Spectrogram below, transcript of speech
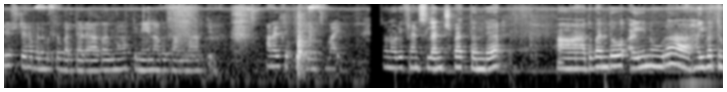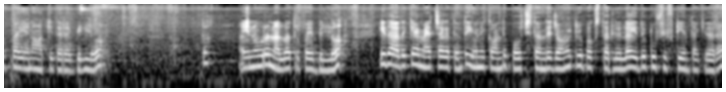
ಟ್ಯೂಸ್ಡೇನೇ ಬಂದ್ಬಿಡ್ತು ಬರ್ತಡೇ, ಹಾಗಾಗಿ ನೋಡ್ತೀನಿ ಏನಾಗುತ್ತೆ ಹಂಗೆ ಮಾಡ್ತೀನಿ. ಆಮೇಲೆ ಸಿಗ್ತೀವಿ ಫ್ರೆಂಡ್ಸ್ ಬಾಯ್ ಸೊ ನೋಡಿ ಫ್ರೆಂಡ್ಸ್ ಲಂಚ್ ಬ್ಯಾಗ್ ತಂದೆ. ಅದು ಬಂದು ಐನೂರ ಐವತ್ತು ರೂಪಾಯಿ ಏನೋ ಹಾಕಿದ್ದಾರೆ ಬಿಲ್ಲು. ಐನೂರ ನಲ್ವತ್ತು ರೂಪಾಯಿ ಬಿಲ್ಲು. ಇದು ಅದಕ್ಕೆ ಮ್ಯಾಚ್ ಆಗುತ್ತೆ ಅಂತ ಯೂನಿಕಾ ಒಂದು ಪೌಚ್ ತಂದೆ. ಜಾಮಿಟ್ರಿ ಬಾಕ್ಸ್ ತರಲಿಲ್ಲ, ಇದು ಟೂ ಫಿಫ್ಟಿ ಅಂತ ಹಾಕಿದ್ದಾರೆ.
